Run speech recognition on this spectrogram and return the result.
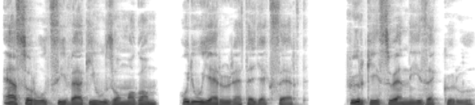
Elszorult szívvel kihúzom magam, hogy új erőre tegyek szert. Fürkészően nézek körül.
